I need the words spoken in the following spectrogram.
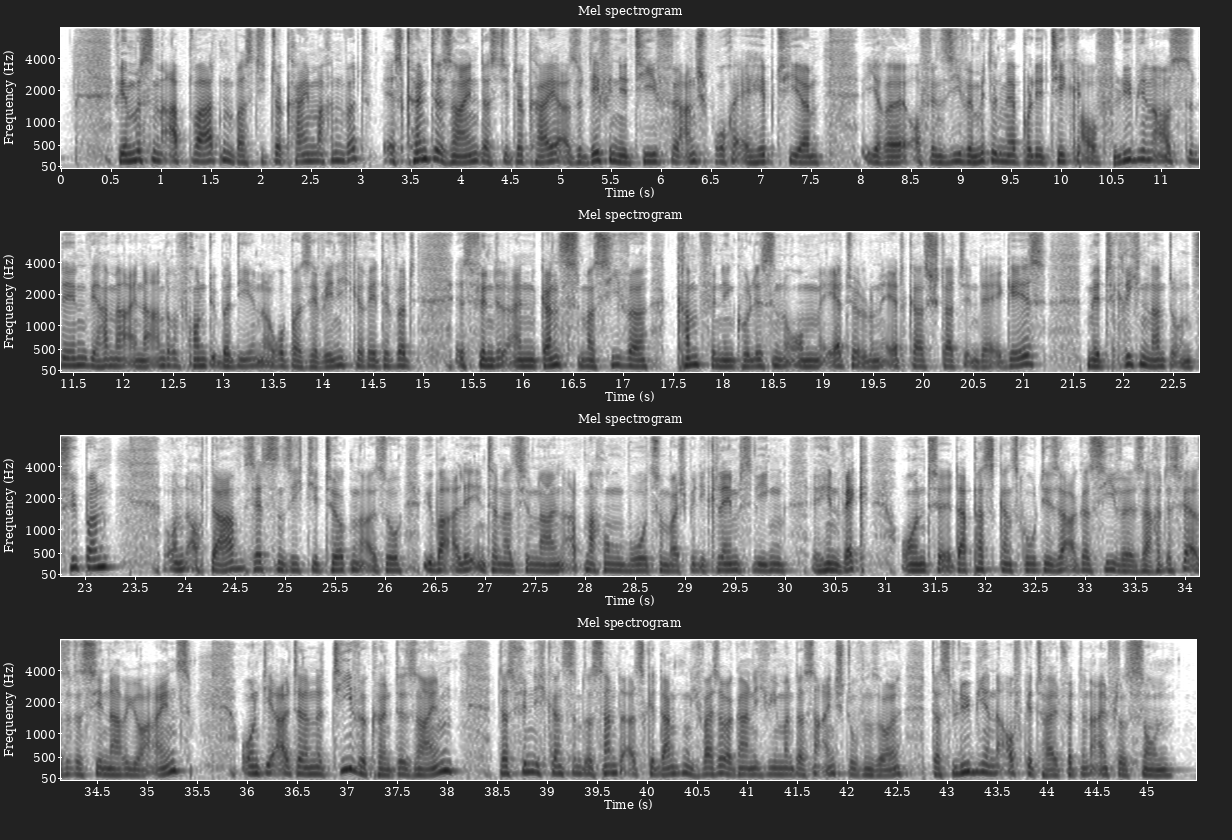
Wir müssen abwarten, was die Türkei machen wird. Es könnte sein, dass die Türkei also definitiv Anspruch erhebt, hier ihre offensive Mittelmeerpolitik auf Libyen auszudehnen. Wir haben ja eine andere Front, über die in Europa sehr wenig geredet wird. Es findet ein ganz massiver Kampf in den Kulissen um Erdöl und Erdgas statt in der Ägäis mit Griechenland und Zypern. Und auch da setzen sich die Türken also über alle internationalen Abmachungen, wo zum Beispiel die Claims liegen, hinweg. Und äh, da passt ganz gut diese aggressive Sache. Das wäre also das Szenario 1. Und die Alternative könnte sein, das finde ich ganz interessant als Gedanken, ich weiß aber gar nicht, wie man das einstufen soll, dass Libyen aufgeteilt wird in Einflusszonen.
